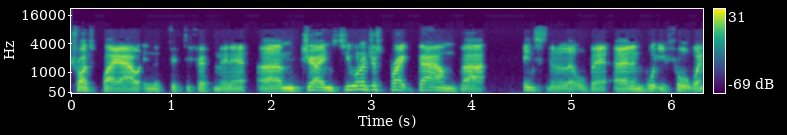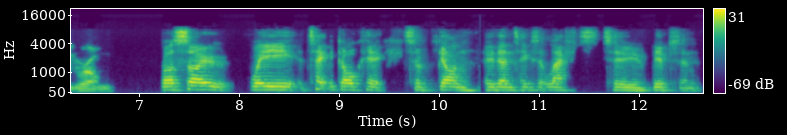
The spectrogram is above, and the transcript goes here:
tried to play out in the 55th minute. Um, James, do you want to just break down that incident a little bit and what you thought went wrong? Well, so we take the goal kick to Gunn, who then takes it left to Gibson,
